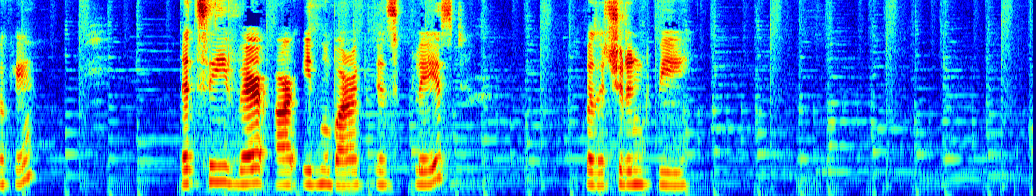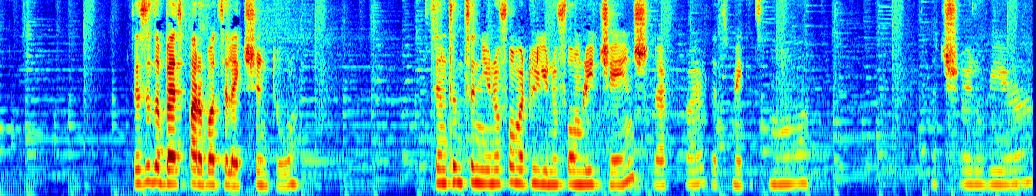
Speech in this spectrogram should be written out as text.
Okay let's see where our Eid Mubarak is placed because it shouldn't be this is the best part about selection tool since it's in uniform it will uniformly change. Left right let's make it small. Let's show it over here.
